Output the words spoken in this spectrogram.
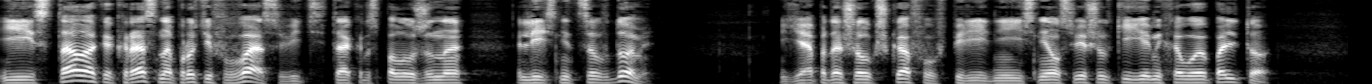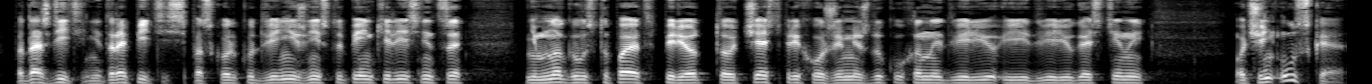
и стала как раз напротив вас, ведь так расположена лестница в доме? Я подошел к шкафу в передней и снял с вешалки ее меховое пальто. Подождите, не торопитесь, поскольку две нижние ступеньки лестницы немного выступают вперед, то часть прихожей между кухонной дверью и дверью гостиной очень узкая.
